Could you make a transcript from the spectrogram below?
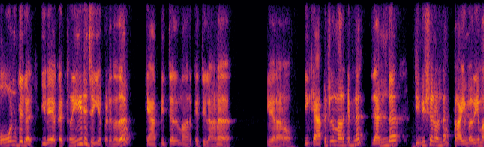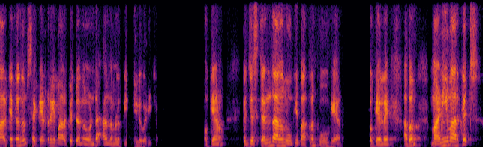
ബോണ്ടുകൾ ഇവയൊക്കെ ട്രേഡ് ചെയ്യപ്പെടുന്നത് ക്യാപിറ്റൽ മാർക്കറ്റിലാണ് ക്ലിയർ ആണോ? ഈ ക്യാപിറ്റൽ മാർക്കറ്റിന് രണ്ട് ഡിവിഷൻ ഉണ്ട്. പ്രൈമറി മാർക്കറ്റ് എന്നും സെക്കൻഡറി മാർക്കറ്റ് എന്നും ഉണ്ട്. അത് നമ്മൾ പിന്നീട് പഠിക്കും. ഓക്കെ ആണോ? ഇപ്പൊ ജസ്റ്റ് എന്താണെന്ന് നോക്കി മാത്രം പോവുകയാണ്. ഓക്കെ അല്ലേ? അപ്പം മണി മാർക്കറ്റ്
